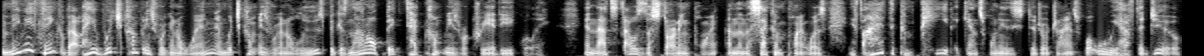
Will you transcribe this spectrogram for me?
it made me think about, hey, which companies were going to win and which companies were going to lose because not all big tech companies were created equally. And that's that was the starting point. And then the second point was if I had to compete against one of these digital giants, what would we have to do?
